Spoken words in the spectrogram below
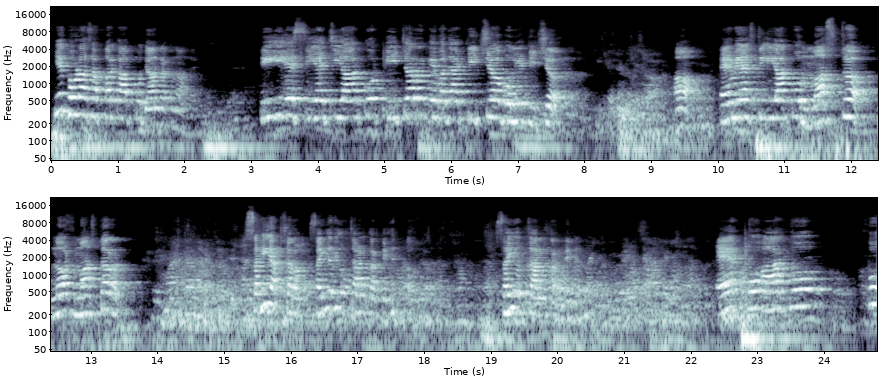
ये थोड़ा सा फ़र्क आपको ध्यान रखना है। T A C H E R को टीचर के बजाय टीचर बोलिए टीचर हाँ। M S T E R को मास्टर नॉट मास्टर सही अक्षरों सही यदि उच्चारण करते हैं सही उच्चारण करते हैं। एफ़ ओ आर को हो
